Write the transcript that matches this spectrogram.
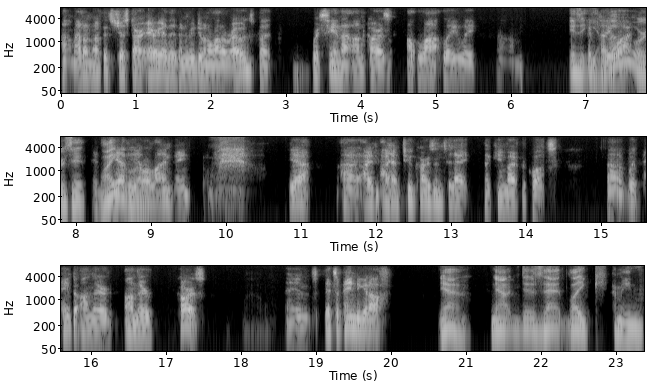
Um, I don't know if it's just our area; they've been redoing a lot of roads, but we're seeing that on cars a lot lately. Um, is it yellow or is it it's, white? Yeah, the yellow line paint. Wow. Yeah, uh, I I had two cars in today that came by for quotes uh, with paint on their on their cars, and it's a pain to get off. Yeah. Now, does that like? I mean,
